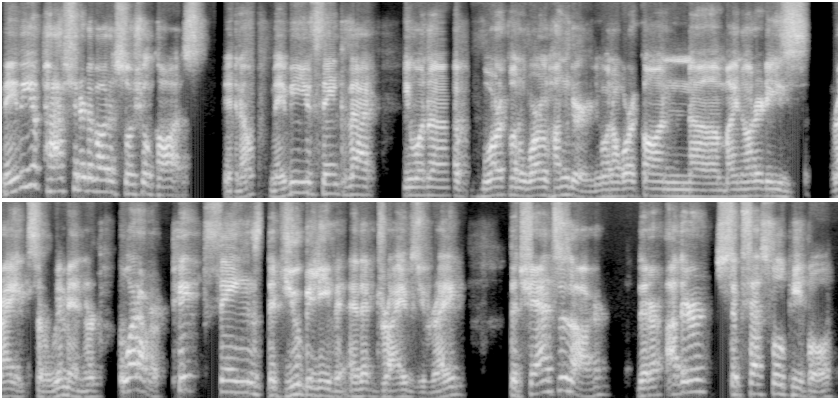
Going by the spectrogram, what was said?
maybe you're passionate about a social cause, you know, maybe you think that you want to work on world hunger, you want to work on uh, minorities' rights or women or whatever. Pick things that you believe in and that drives you, right? The chances are there are other successful people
